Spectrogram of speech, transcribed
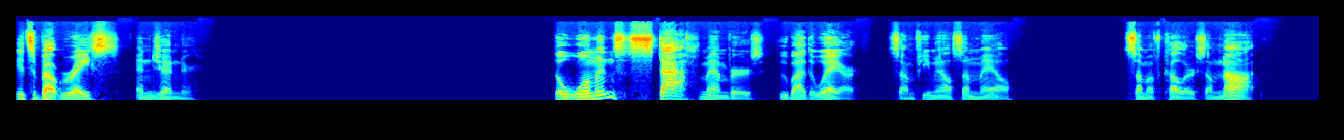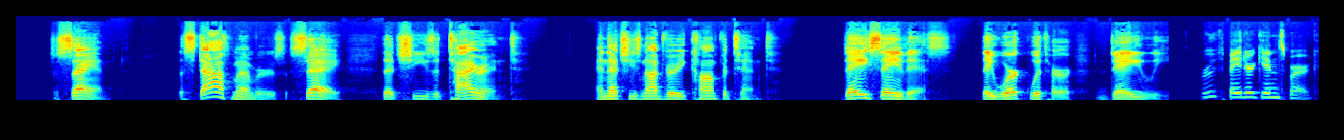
it's about race and gender. The woman's staff members, who by the way are some female, some male, some of color, some not. Just saying. The staff members say that she's a tyrant and that she's not very competent. They say this. They work with her daily. Ruth Bader Ginsburg,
